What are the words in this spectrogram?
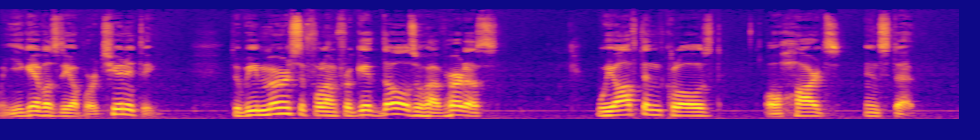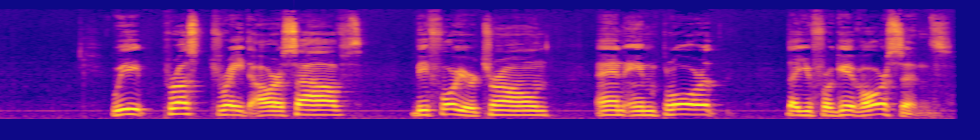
When you gave us the opportunity to be merciful and forgive those who have hurt us, we often closed our hearts instead. We prostrate ourselves before your throne and implore that you forgive our sins.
